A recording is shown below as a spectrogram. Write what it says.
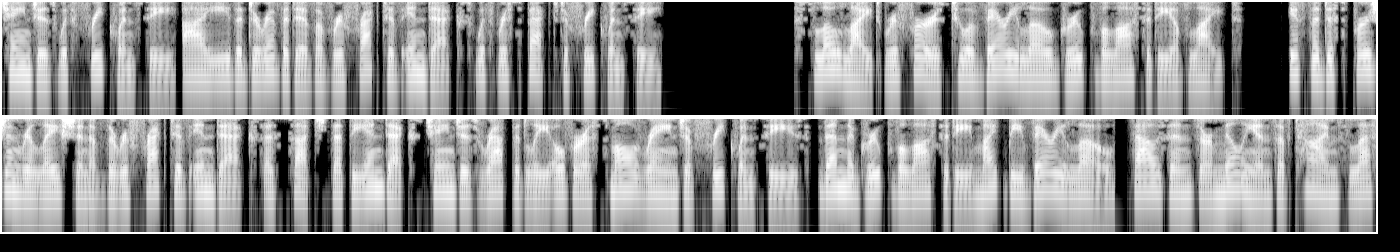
changes with frequency i.e. the derivative of refractive index with respect to frequency. Slow light refers to a very low group velocity of light. If the dispersion relation of the refractive index is such that the index changes rapidly over a small range of frequencies, then the group velocity might be very low, thousands or millions of times less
